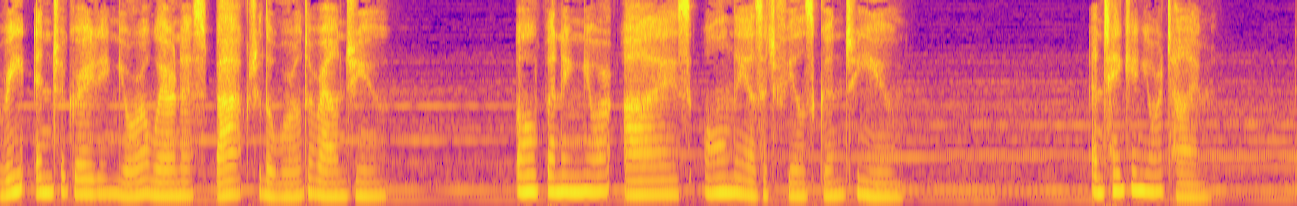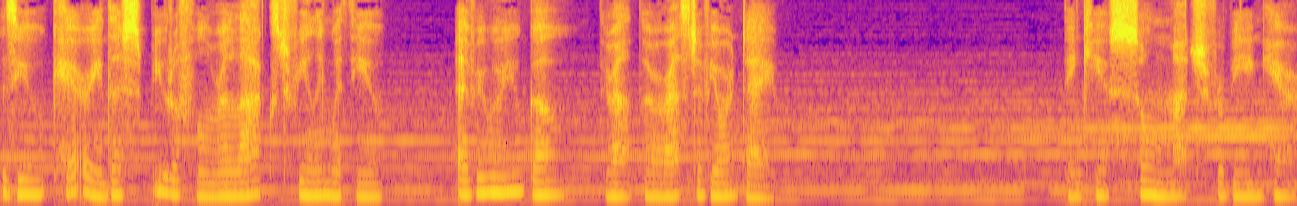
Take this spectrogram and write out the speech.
reintegrating your awareness back to the world around you, opening your eyes only as it feels good to you, and taking your time as you carry this beautiful, relaxed feeling with you everywhere you go throughout the rest of your day. Thank you so much for being here.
